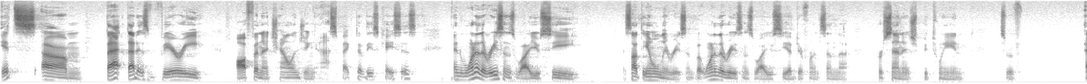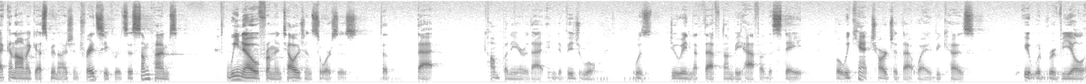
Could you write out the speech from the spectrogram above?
it's um, that that is very often a challenging aspect of these cases, and one of the reasons why you see it's not the only reason, but one of the reasons why you see a difference in the percentage between sort of economic espionage and trade secrets is sometimes we know from intelligence sources that that company or that individual was doing the theft on behalf of the state. But we can't charge it that way because it would reveal,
